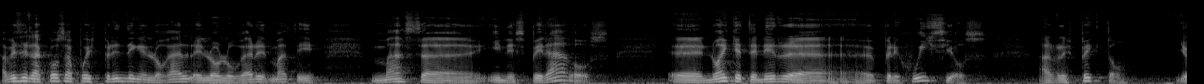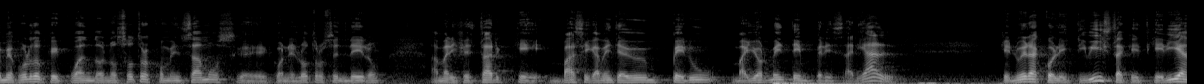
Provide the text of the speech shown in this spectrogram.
A veces las cosas pues prenden en, los lugares más, ah, inesperados. Eh, no hay que tener prejuicios al respecto. Yo me acuerdo que cuando nosotros comenzamos con el otro sendero, a manifestar que básicamente había un Perú mayormente empresarial, que no era colectivista, que quería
